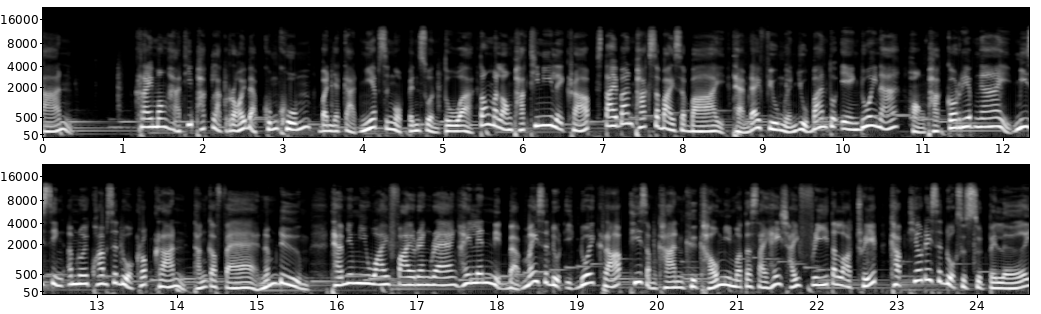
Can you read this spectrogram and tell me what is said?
ล้าน ใครมองหาที่พักหลักร้อยแบบคุ้มๆ บรรยากาศเงียบสงบเป็นส่วนตัว ต้องมาลองพักที่นี่เลยครับ สไตล์บ้านพักสบายๆ แถมได้ฟิลเหมือนอยู่บ้านตัวเองด้วยนะ ห้องพักก็เรียบง่าย มีสิ่งอำนวยความสะดวกครบครัน ทั้งกาแฟ น้ำดื่ม แถมยังมี Wi-Fi แรงๆ ให้เล่นน็ตแบบไม่สะดุดอีกด้วยครับ ที่สำคัญคือเขามีมอเตอร์ไซค์ให้ใช้ฟรีตลอดทริป ขับเที่ยวได้สะดวกสุดๆ ไปเลย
